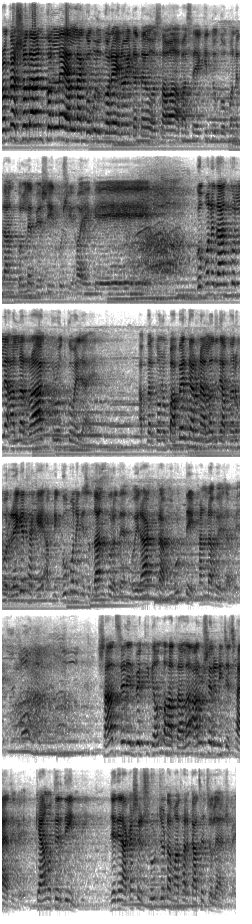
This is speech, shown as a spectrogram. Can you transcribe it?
প্রকাশ্য দান করলে আল্লাহ কবুল করেন, ওইটাতেও সওয়াব আছে, কিন্তু গোপনে দান করলে বেশি খুশি হয় কে? গোপনে দান করলে আল্লাহর রাগ ক্রোধ কমে যায়। আপনার কোনো পাপের কারণে আল্লাহ যদি আপনার উপর রেগে থাকে, আপনি গোপনে কিছু দান করে দেন, ওই রাগটা মুহূর্তেই ঠান্ডা হয়ে যাবে। সাত শ্রেণির ব্যক্তিকে আল্লাহ তালা আরও সেরে নিচে ছায়া দিবে। কেয়ামতের দিন, যেদিন আকাশের সূর্যটা মাথার কাছে চলে আসবে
